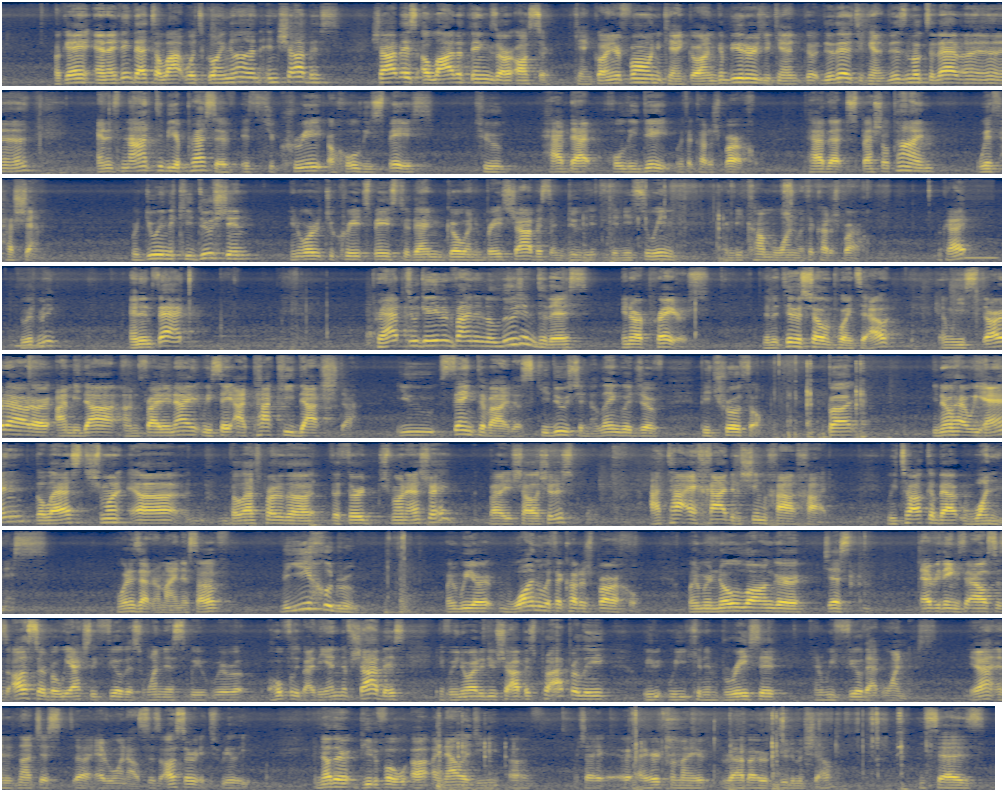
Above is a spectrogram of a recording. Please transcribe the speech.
Okay, and I think that's a lot what's going on in Shabbos. Shabbos, a lot of things are assur. Can't go on your phone, you can't go on computers, you can't do this, you can't do this, books, or that. uh, uh, uh. And it's not to be oppressive, it's to create a holy space to have that holy date with the Kadosh Baruch to have that special time with Hashem. We're doing the Kiddushin in order to create space to then go and embrace Shabbos and do the, the Nisuin and become one with the Kadosh Baruch. Okay? You with me? And in fact, perhaps we can even find an allusion to this in our prayers. The Nativus Shalom points out, and we start out our Amidah on Friday night, we say Atah Kidashta. You sanctified us, Kiddushin, a language of betrothal. But you know how we end the last Shemon, uh, the last part of the, the third Shemon Esrei by Shalosh Yudish? Ata echad v'shimcha echad. We talk about oneness. What does that remind us of? The Yichud room. When we are one with the Kadosh Baruch Hu. When we're no longer just everything else is assur, but we actually feel this oneness. We, we're hopefully by the end of Shabbos, if we know how to do Shabbos properly, we, we can embrace it and we feel that oneness. Yeah, and it's not just uh, everyone else's assur. It's really another beautiful uh, analogy, uh, which I, I heard from my rabbi, Rav Judah Michel. He says,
